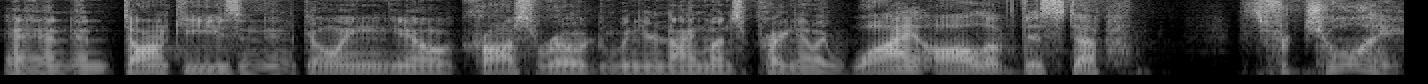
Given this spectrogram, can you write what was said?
and, and donkeys and, and going, you know, across road when you're nine months pregnant? Like why all of this stuff? It's for joy.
